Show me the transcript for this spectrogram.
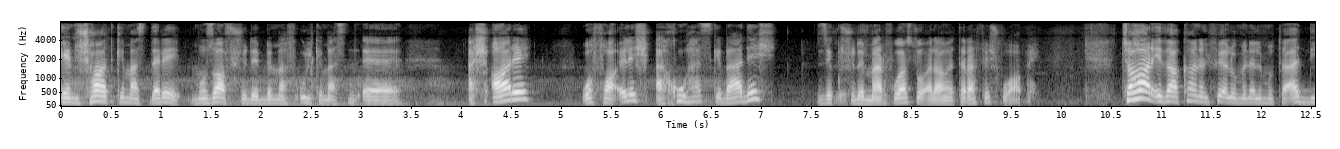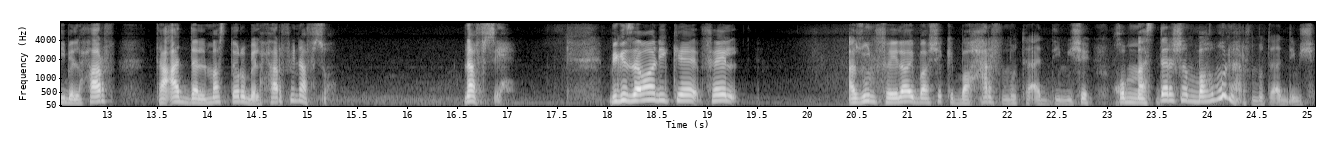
انشاد که مصدره مضاف شده به مفعول که اشعاره و فائلش اخو هست که بعدش ذکر شده مرفوع است و علامت رفعش واضح چهار اذا كان الفعل من المتعدي بالحرف تعدى المصدر بالحرف نفسه. نفسه. میگه زمانی که فعل از اون فعلای باشه که با حرف متعدی میشه خب مصدرش هم با همون حرف متعدی میشه.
